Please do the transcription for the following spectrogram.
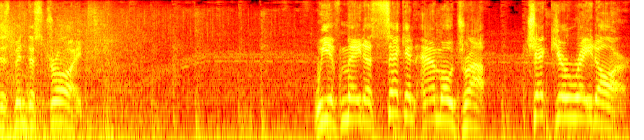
Has been destroyed. We have made a second ammo drop. Check your radar.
